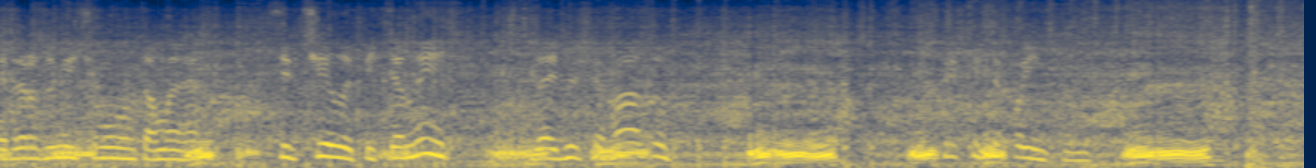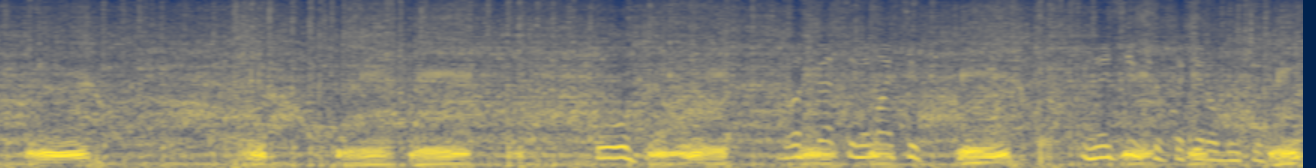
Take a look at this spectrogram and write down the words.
Я не розумію, чому там е, всі вчили підтягнись, дай більше газу. Трішки все по-іншому. У 25 немає цих низів, щоб таке робити.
